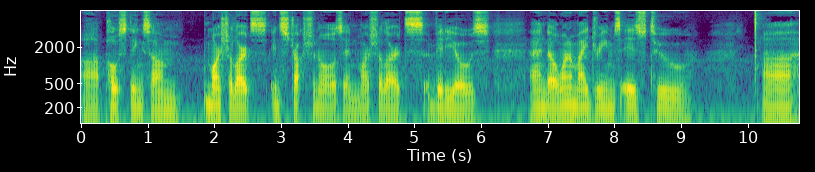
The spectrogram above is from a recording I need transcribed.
uh, posting some martial arts instructionals and martial arts videos. And uh, one of my dreams is to uh,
